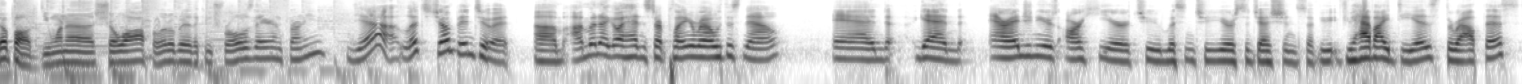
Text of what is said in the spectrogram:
So, Paul, do you want to show off a little bit of the controls there in front of you? Yeah, let's jump into it. Um, I'm going to go ahead and start playing around with this now. And again, our engineers are here to listen to your suggestions. So if you, if you have ideas throughout this,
